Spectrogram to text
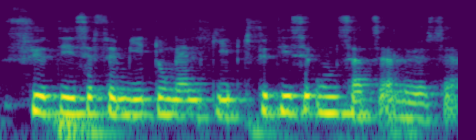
für diese Vermietungen gibt, für diese Umsatzerlöse.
